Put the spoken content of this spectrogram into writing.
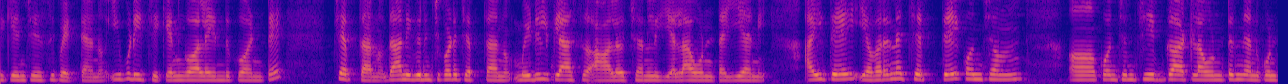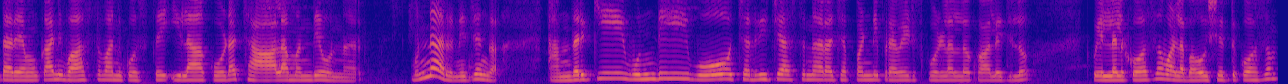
చికెన్ చేసి పెట్టాను. ఇప్పుడు ఈ చికెన్ గోల ఎందుకు అంటే చెప్తాను. దాని గురించి కూడా చెప్తాను. మిడిల్ క్లాస్ ఆలోచనలు ఎలా ఉంటాయి అని. అయితే ఎవరైనా చెప్తే కొంచెం కొంచెం చీప్గా అట్లా ఉంటుంది అనుకుంటారేమో కానీ వాస్తవానికి వస్తే ఇలా కూడా చాలామందే ఉన్నారు. ఉన్నారు నిజంగా. అందరికీ ఉండి ఓ చదివిచ్చేస్తున్నారా చెప్పండి ప్రైవేట్ స్కూళ్ళల్లో కాలేజీలో? పిల్లల కోసం వాళ్ళ భవిష్యత్తు కోసం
